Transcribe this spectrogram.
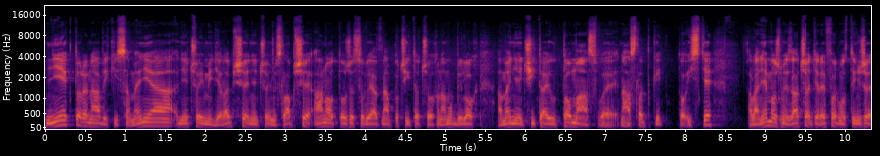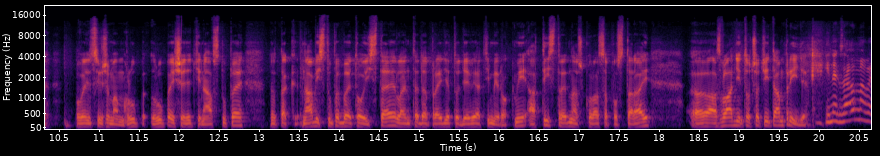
Niektoré návyky sa menia, niečo im ide lepšie, niečo im slabšie. Áno, to, že sú viac na počítačoch, na mobiloch, a menej čítajú, to má svoje následky, to isté. Ale nemôžeme začať reformu s tým, že poviem si, že mám hlúpejšie deti na vstupe, no tak na výstupe bude to isté, len teda prejde to 9 rokmi a ty, stredná škola, sa postaraj e, a zvládni to, čo ti tam príde. Inak zaujímavé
